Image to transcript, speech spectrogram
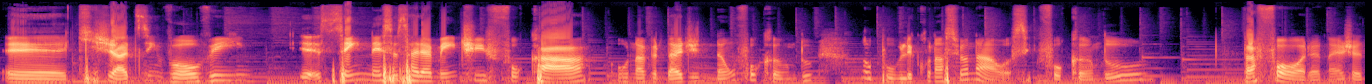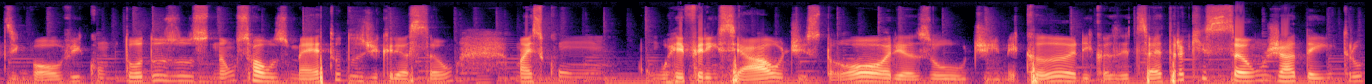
é, que já desenvolvem é, sem necessariamente focar, ou na verdade não focando no público nacional, assim, focando para fora, né? Já desenvolve com todos os, não só os métodos de criação, mas com o referencial de histórias ou de mecânicas, etc., que são já dentro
